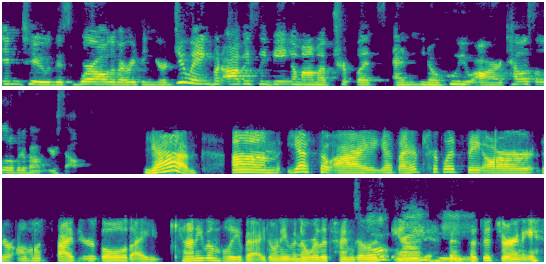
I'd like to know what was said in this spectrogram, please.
into this world of everything you're doing but obviously being a mom of triplets and you know who you are. Tell us a little bit about yourself. Yeah. Um yes. So i yes i have triplets. They are they're almost five years old. I can't even believe it. I don't even know where the time goes. So and it's been such a journey.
